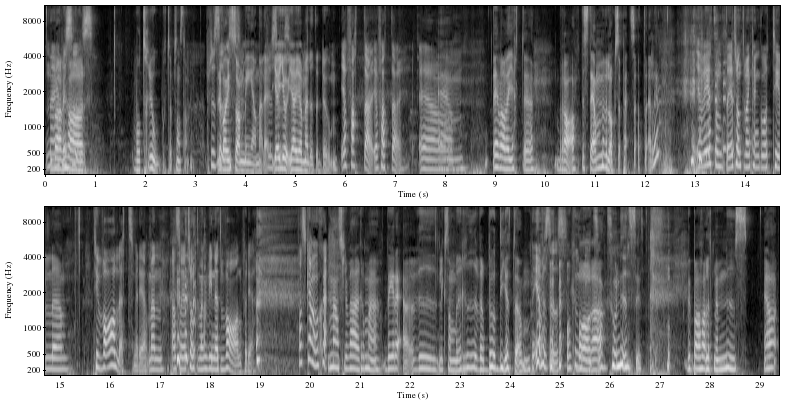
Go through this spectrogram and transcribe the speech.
Nej, Bara vi precis. har vår tro, typ som precis. Det var ju så han menade. Jag, jag, jag gör mig lite dum. Jag fattar, jag fattar. Eh, Ehm, det var väl jättebra. Det stämmer väl också på ett sätt, eller? Jag vet inte, jag tror inte man kan gå till, eh, till valet med det. Men alltså, jag tror inte man vinner ett val på det. Fast kanske. Mänsklig värme, det är det, vi liksom river budgeten Ja, precis. och bara, it? Vi bara har lite mer mys. Ja,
